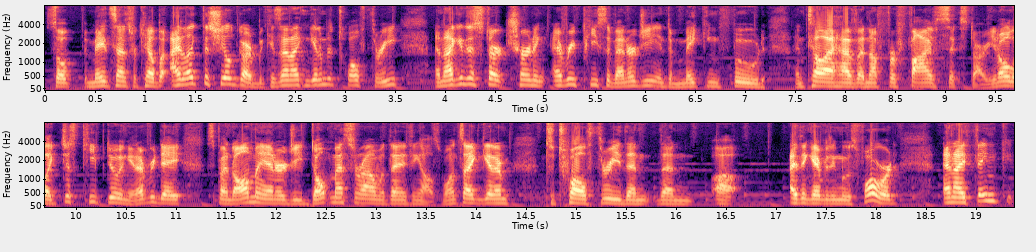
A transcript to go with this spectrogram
So it made sense for Kael, but I like the shield guard because then I can get him to 12-3 and I can just start churning every piece of energy into making food until I have enough for five, six star. You know, like just keep doing it every day, spend all my energy, don't mess around with anything else. Once I can get him to 12-3, then then uh, I think everything moves forward. And I think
